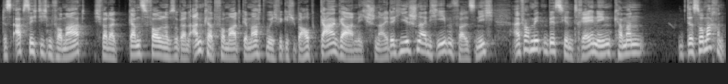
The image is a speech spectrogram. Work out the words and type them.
Das absichtliche Format, ich war da ganz faul und habe sogar ein Uncut-Format gemacht, wo ich wirklich überhaupt gar, gar nicht schneide. Hier schneide ich ebenfalls nicht. Einfach mit ein bisschen Training kann man das so machen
